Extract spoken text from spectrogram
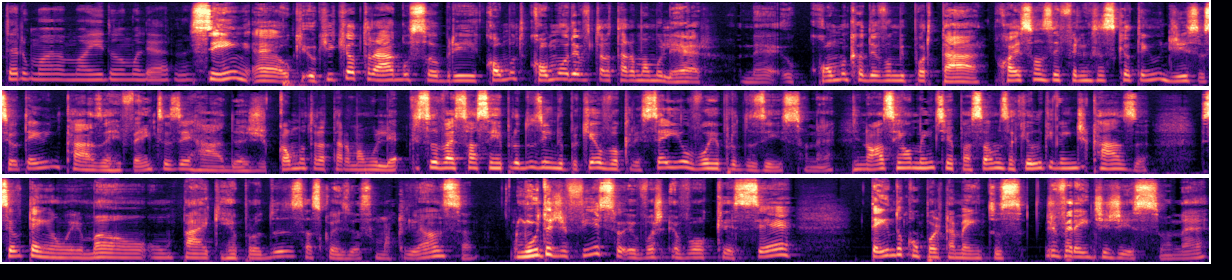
ter uma, uma ídola mulher, né? Sim, é. O que, o que, que eu trago sobre como, como eu devo tratar uma mulher, né? Como que eu devo me portar? Quais são as referências que eu tenho disso? Se eu tenho em casa referências erradas de como tratar uma mulher, isso vai só se reproduzindo, porque eu vou crescer e eu vou reproduzir isso, né? E nós realmente repassamos aquilo que vem de casa. Se eu tenho um irmão, um pai que reproduz essas coisas, eu sou uma criança, muito difícil, eu vou, eu vou crescer tendo comportamentos diferentes disso, né?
